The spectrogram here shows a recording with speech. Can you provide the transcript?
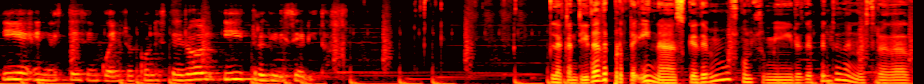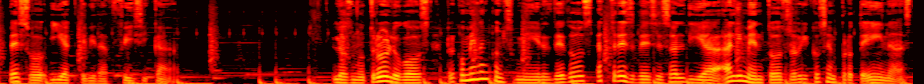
y en este se encuentra colesterol y triglicéridos. La cantidad de proteínas que debemos consumir depende de nuestra edad, peso y actividad física. Los nutrólogos recomiendan consumir de 2 a 3 veces al día alimentos ricos en proteínas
